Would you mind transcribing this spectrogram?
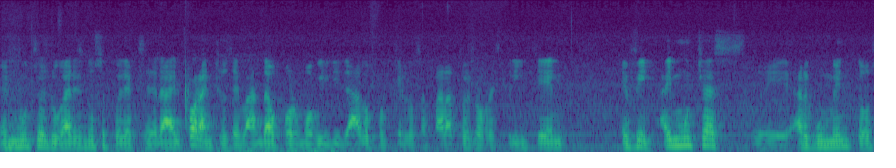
En muchos lugares no se puede acceder a él por anchos de banda o por movilidad o porque los aparatos lo restringen. En fin, hay muchos eh, argumentos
